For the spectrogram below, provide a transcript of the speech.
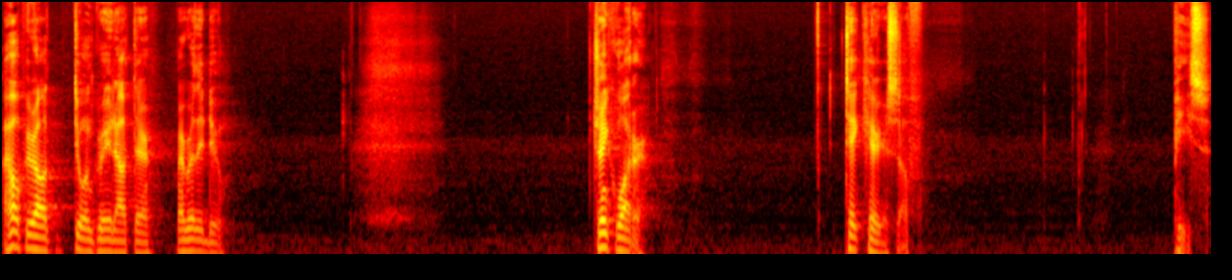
I hope you're all doing great out there. I really do. Drink water. Take care of yourself. Peace.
